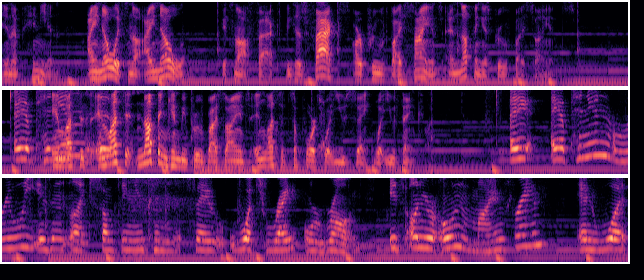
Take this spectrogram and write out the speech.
an opinion. I know it's not. I know it's not fact because facts are proved by science, and nothing is proved by science A opinion. unless it's is- unless it nothing can be proved by science unless it supports what you say what you think. a a opinion really isn't like something you can say what's right or wrong. It's on your own mind frame and what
